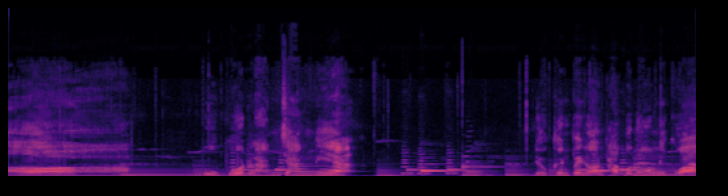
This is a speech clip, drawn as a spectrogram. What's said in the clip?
อ๋อ ปู่ปวดหลังจังเนี่ย เดี๋ยวขึ้นไปนอนพักบนห้องดีกว่า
